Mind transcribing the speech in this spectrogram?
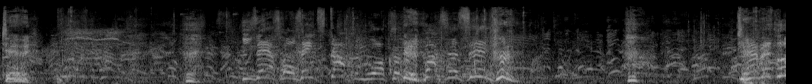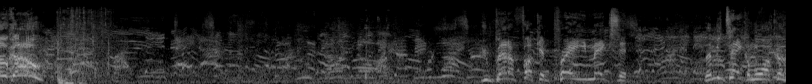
Damn it. These assholes ain't stopping, Walker! Boxing us in! Damn it, Lugo! You better fucking pray he makes it. Let me take him, Walker.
